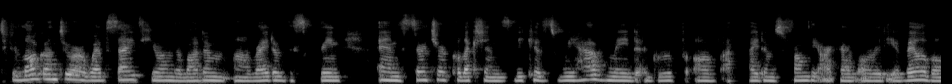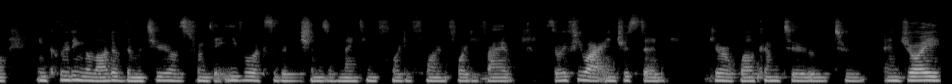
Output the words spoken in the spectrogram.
to log onto our website here on the bottom uh, right of the screen and search our collections because we have made a group of items from the archive already available, including a lot of the materials from the YIVO exhibitions of 1944 and 45. So if you are interested, you're welcome to, to enjoy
